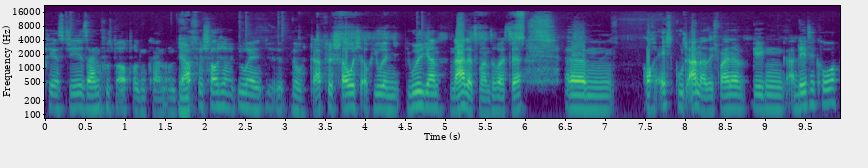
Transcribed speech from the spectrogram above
PSG seinen Fußball aufdrücken kann. Und ja. dafür schaue ich auch Julian, no, dafür schaue ich auch Julian, Julian Nagelsmann, so heißt der, ähm, auch echt gut an. Also ich meine, gegen Atletico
